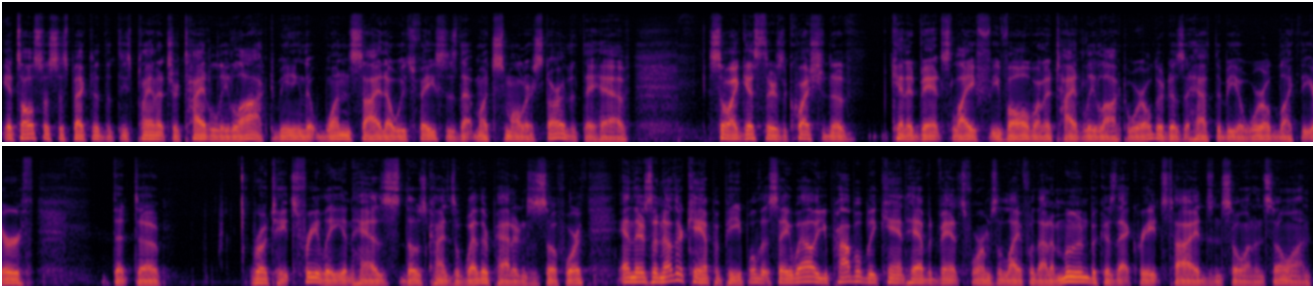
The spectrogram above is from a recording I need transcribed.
it's also suspected that these planets are tidally locked, meaning that one side always faces that much smaller star that they have. So I guess there's a question of can advanced life evolve on a tidally locked world, or does it have to be a world like the Earth that uh, rotates freely and has those kinds of weather patterns and so forth. And there's another camp of people that say, well, you probably can't have advanced forms of life without a moon because that creates tides and so on and so on.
